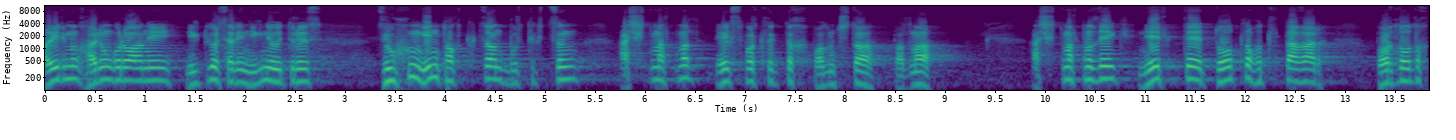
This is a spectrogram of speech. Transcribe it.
2023 оны 1-р сарын 1-ний өдрөөс зөвхөн энэ тогтолцоонд бүртгэгдсэн ашигт малтмал экспортлогдох боломжтой болно. Ашигт малтмалыг нээлттэй дуудлага худалдаагаар борлуулах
